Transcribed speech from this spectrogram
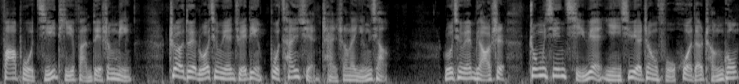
发布集体反对声明，这对罗清源决定不参选产生了影响。罗清源表示，衷心祈愿尹锡悦政府获得成功。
